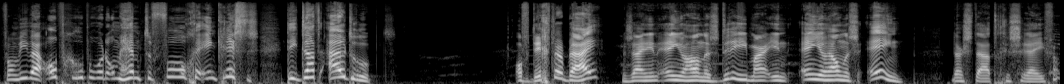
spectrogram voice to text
van wie wij opgeroepen worden om hem te volgen in Christus, die dat uitroept. Of dichterbij, we zijn in 1 Johannes 3, maar in 1 Johannes 1, daar staat geschreven.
